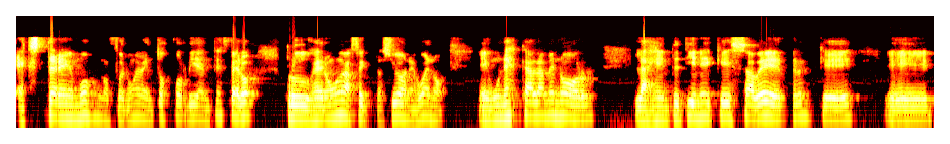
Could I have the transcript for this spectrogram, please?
extremos, no fueron eventos corrientes, pero produjeron afectaciones. Bueno, en una escala menor, la gente tiene que saber que, eh,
